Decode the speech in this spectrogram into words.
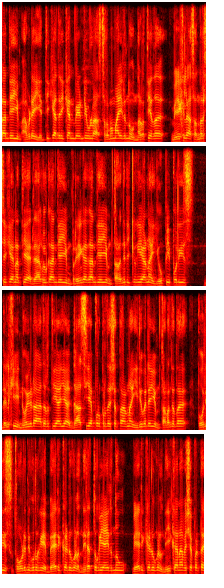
ഗാന്ധിയെയും അവിടെ എത്തിക്കാതിരിക്കാൻ വേണ്ടിയുള്ള ശ്രമമായിരുന്നു നടത്തിയത്. മേഖല സന്ദർശിക്കാനെത്തിയ രാഹുൽ ഗാന്ധിയെയും പ്രിയങ്ക ഗാന്ധിയെയും തടഞ്ഞിരിക്കുകയാണ് യു പോലീസ്. ഡൽഹി നോയിഡ അതിർത്തിയായ ഗാസിയാപൂർ പ്രദേശത്താണ് ഇരുവരെയും തടഞ്ഞത്. പോലീസ് റോഡിന് കുറുകെ ബാരിക്കേഡുകൾ നിരത്തുകയായിരുന്നു. ബാരിക്കേഡുകൾ നീക്കാനാവശ്യപ്പെട്ട്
